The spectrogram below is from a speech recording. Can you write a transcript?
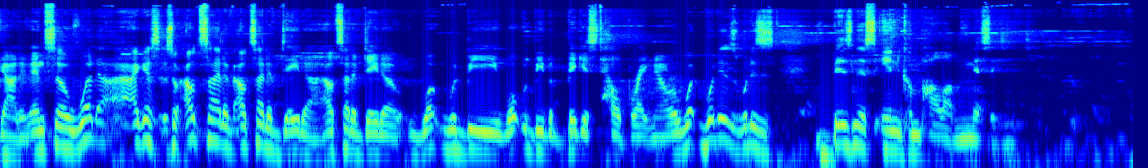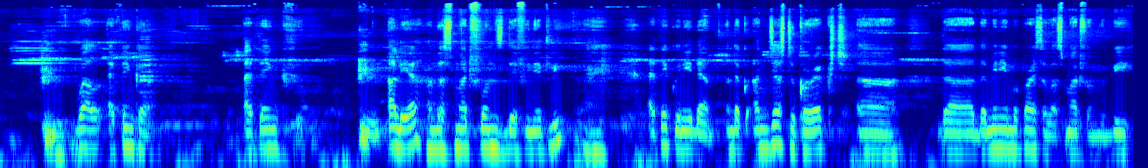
Got it. And so what I guess so outside of outside of data, outside of data, what would be what would be the biggest help right now or what what is what is business in Kampala missing? Well, I think uh, I think earlier on the smartphones definitely. I think we need them. and, the, and just to correct uh, the the minimum price of a smartphone would be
